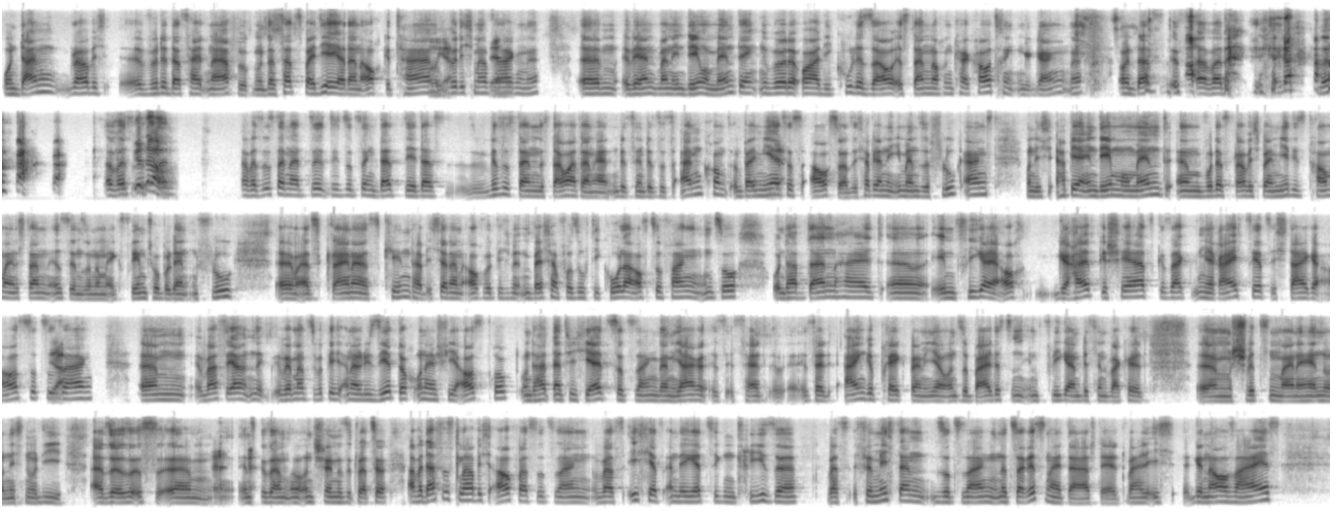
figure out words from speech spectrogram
und dann, glaube ich, äh, würde das halt nachwirken. Und das hat es bei dir ja dann auch getan, oh ja, würde ich mal sagen. Ne? Ähm, während man in dem Moment denken würde, oh, die coole Sau ist dann noch einen Kakao trinken gegangen. Ne? Und das ist aber... ne? Aber es genau. ist dann, aber es ist dann halt sozusagen, das, das, bis es dann, das dauert dann halt ein bisschen, bis es ankommt. Und bei mir ja. ist es auch so. Also ich habe ja eine immense Flugangst und ich habe ja in dem Moment, ähm, wo das, glaube ich, bei mir dieses Trauma entstanden ist, in so einem extrem turbulenten Flug, ähm, als kleines Kind, habe ich ja dann auch wirklich mit einem Becher versucht, die Cola aufzufangen und so. Und habe dann halt äh, im Flieger ja auch halb gescherzt, gesagt, mir reicht's jetzt, ich steige aus sozusagen. Ja ähm, was ja, wenn man es wirklich analysiert, doch unheimlich viel ausdruckt und hat natürlich jetzt sozusagen dann Jahre, ist, ist, halt, ist halt eingeprägt bei mir und sobald es im Flieger ein bisschen wackelt, ähm, schwitzen meine Hände und nicht nur die. Also es ist ähm, insgesamt eine unschöne Situation. Aber das ist, glaube ich, auch was sozusagen, was ich jetzt an der jetzigen Krise was für mich dann sozusagen eine Zerrissenheit darstellt, weil ich genau weiß,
